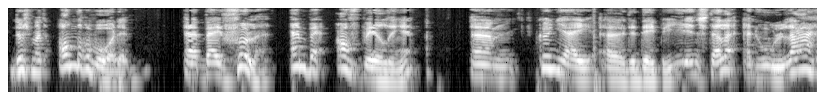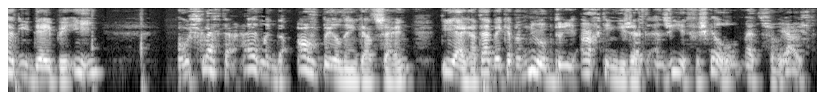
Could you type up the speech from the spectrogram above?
Dus met andere woorden, eh, bij vullen en bij afbeeldingen um, kun jij uh, de DPI instellen. En hoe lager die DPI, hoe slechter eigenlijk de afbeelding gaat zijn die jij gaat hebben. Ik heb hem nu op 3.18 gezet en zie het verschil met zojuist.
